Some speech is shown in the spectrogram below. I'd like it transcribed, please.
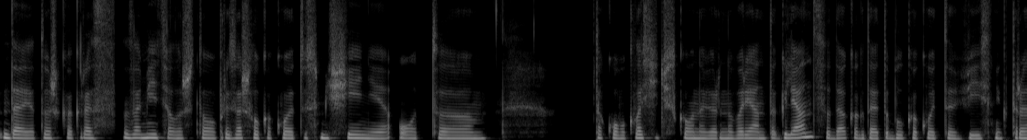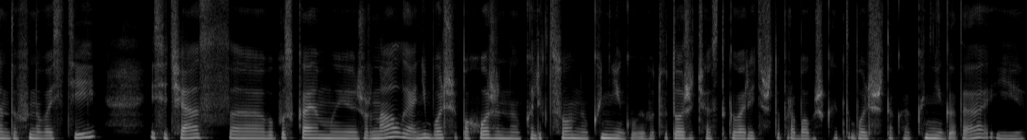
Да, я тоже как раз заметила, что произошло какое-то смещение от э, такого классического, наверное, варианта глянца, да, когда это был какой-то вестник трендов и новостей. И сейчас э, выпускаемые журналы, они больше похожи на коллекционную книгу. И вот вы тоже часто говорите, что про бабушка это больше такая книга, да, и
